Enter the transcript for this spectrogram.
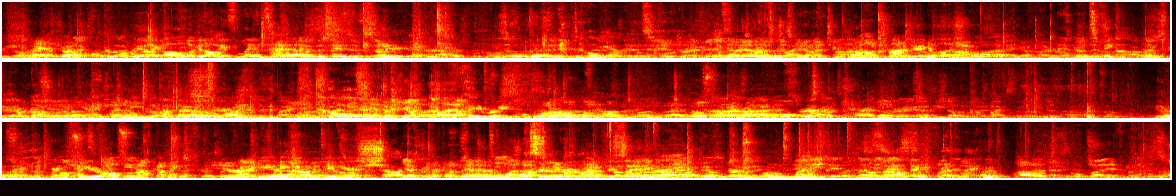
You're like, oh, look at all these lands. Yeah, this is so good. Monitoring oh, devotion. Cool. My favorite. Oh, so you're also not coming? Your idea? Shock it. second Friday night.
